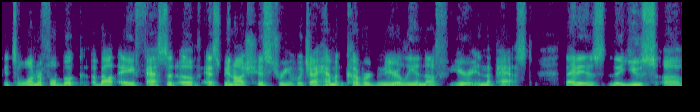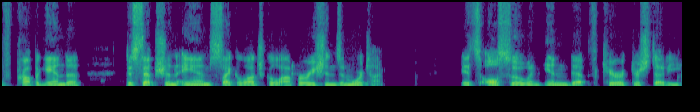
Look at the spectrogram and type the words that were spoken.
It's a wonderful book about a facet of espionage history which I haven't covered nearly enough here in the past. That is the use of propaganda, deception, and psychological operations in wartime. It's also an in depth character study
